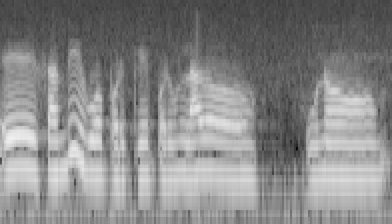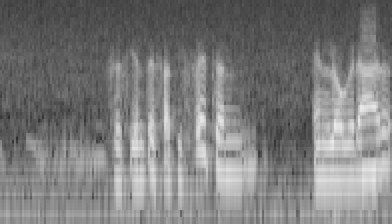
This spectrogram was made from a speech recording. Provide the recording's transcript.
es ambiguo porque por un lado uno se siente satisfecha en, lograr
